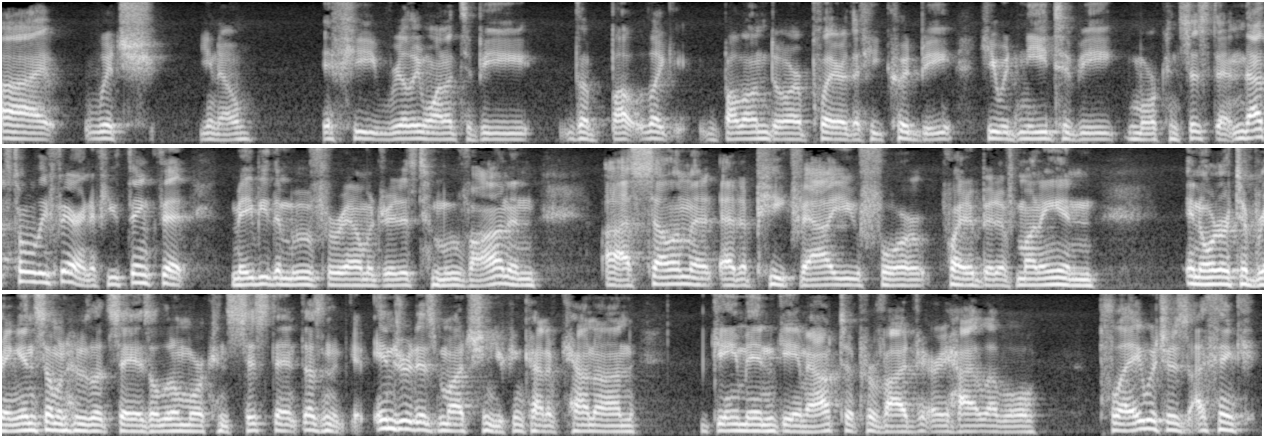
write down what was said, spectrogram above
uh, which you know, if he really wanted to be the like Ballon d'Or player that he could be, he would need to be more consistent, and that's totally fair. And if you think that maybe the move for Real Madrid is to move on and uh, sell him at, at a peak value for quite a bit of money, and in order to bring in someone who, let's say, is a little more consistent, doesn't get injured as much, and you can kind of count on game in, game out to provide very high level play, which is, I think,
